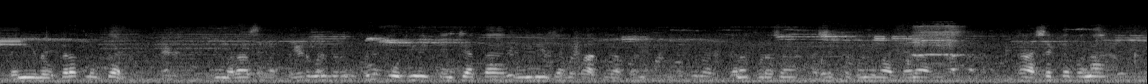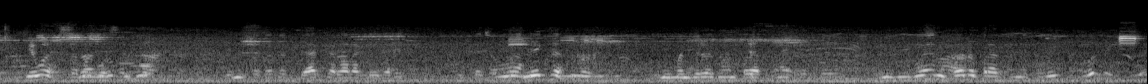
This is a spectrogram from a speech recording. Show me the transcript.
त्यांनी लवकरात लवकर मला असं वाटतं खूप मोठी त्यांची आता दोन दिवसाला पाहतो आपण. त्यांना थोडासा अशक्तपणा वाढलेला आहे. हा अशक्तपणा केवळ समाजासाठी त्यांनी स्वतःचा त्याग करायला लागलेला आहे. त्याच्यामुळे अनेक जण त्यांनी मंदिरात जाऊन प्रार्थना करतो आणि वेगवेगळ्या रूपानं प्रार्थना करून दोन मिनिटं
